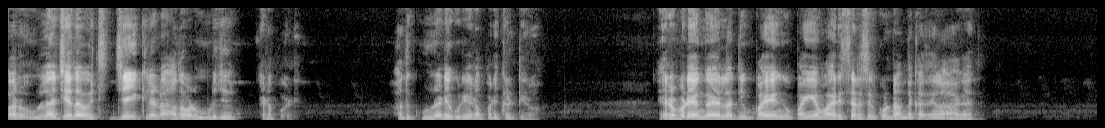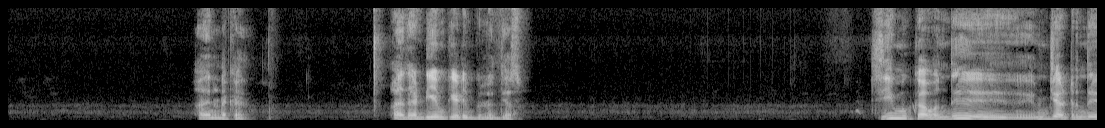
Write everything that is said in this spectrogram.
வர உள்ளாட்சி எதாவது வச்சு ஜெயிக்கலைன்னா அதோடு முடிஞ்சு எடப்பாடி. அதுக்கு முன்னாடியே கூட எடப்பாடி கழட்டிடுவோம் எடப்பாடி அங்கே எல்லாத்தையும் பையன் எங்கள் பையன் வாரிசு அரசியல் கொண்டு அந்த கதையெல்லாம் ஆகாது. அது நடக்காது. அதுதான் டிஎம்கே டிஎம்கே வித்தியாசம். திமுக வந்து எம்ஜிஆர்ட்டேருந்து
